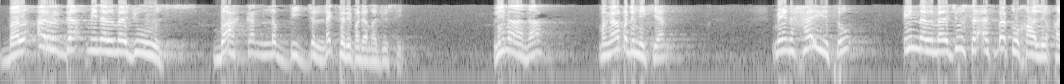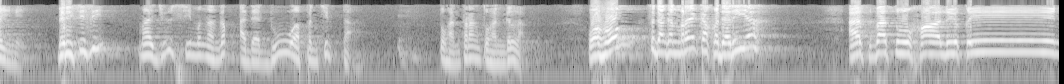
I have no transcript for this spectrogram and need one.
Bal arda minal majus. Bahkan lebih jelek daripada majusi. Limana? Mengapa demikian? Min haitsu innal majusa asbatu khaliqaini. Dari sisi Majusi menganggap ada dua pencipta. Tuhan terang, Tuhan gelap. Wahum, sedangkan mereka Qadariyah asbatu khaliqin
